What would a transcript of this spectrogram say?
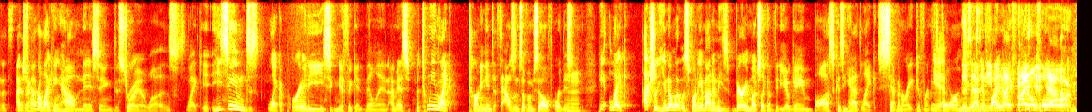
that's I just remember happened. liking how menacing Destoroyah was. Like it, he seemed like a pretty significant villain. I mean, it's between like turning into thousands of himself or this. Mm-hmm. He like actually, you know what was funny about him? He's very much like a video game boss because he had like seven or eight different Yeah. forms This you had to isn't fight. even my like- final Yeah. form.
